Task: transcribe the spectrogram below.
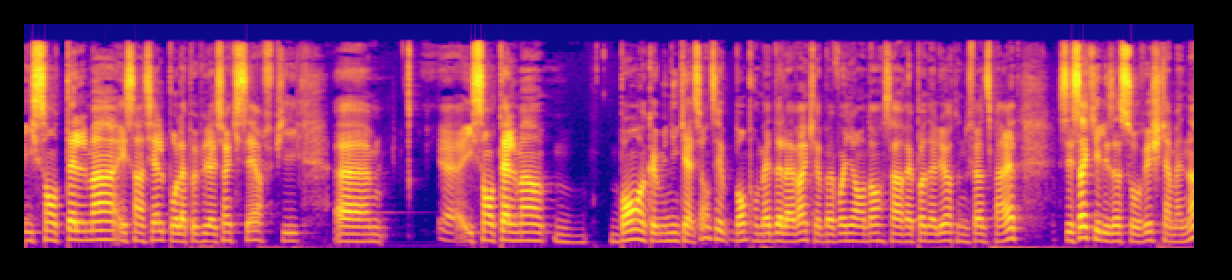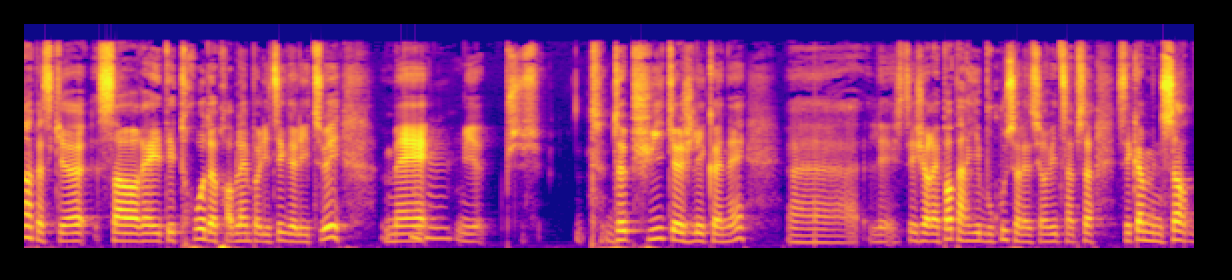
ils sont tellement essentiels pour la population qui servent, puis ils sont tellement bon en communication, c'est bon pour mettre de l'avant que, ben voyons donc, ça aurait pas d'allure de nous faire disparaître. C'est ça qui les a sauvés jusqu'à maintenant, parce que ça aurait été trop de problèmes politiques de les tuer. Mais mm-hmm. depuis que je les connais, euh, j'aurais pas parié beaucoup sur la survie de Sapsa. C'est comme une sorte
